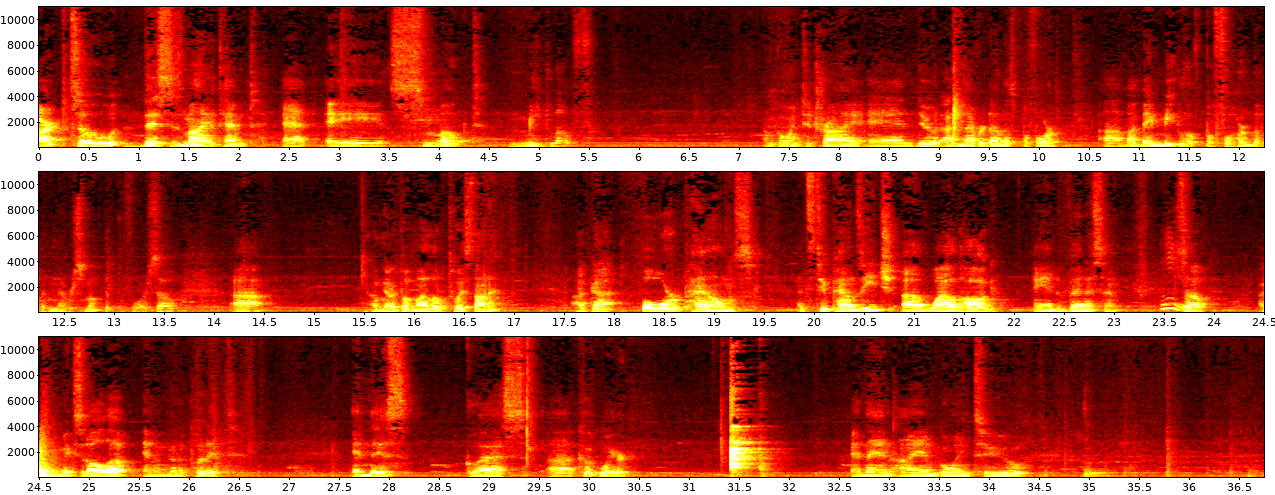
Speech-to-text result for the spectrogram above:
Alright, so this is my attempt at a smoked meatloaf. I'm going to try and do it. I've never done this before. Um, I've made meatloaf before, but I've never smoked it before. So uh, I'm going to put my little twist on it. I've got four pounds, that's two pounds each of wild hog and venison. So I'm going to mix it all up and I'm going to put it in this glass uh, cookware. And then I am going to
